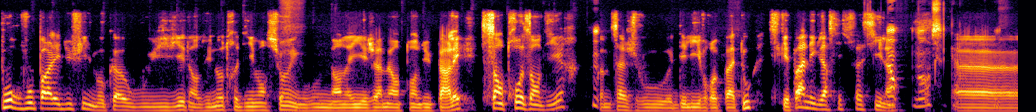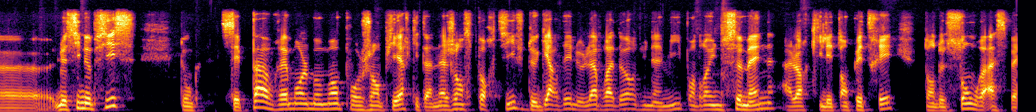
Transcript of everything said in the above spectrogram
pour vous parler du film, au cas où vous viviez dans une autre dimension et que vous n'en ayez jamais entendu parler, sans trop en dire, comme ça je vous délivre pas tout, ce qui n'est pas un exercice facile. hein. Non, non, c'est Euh, le synopsis, Donc, c'est pas vraiment le moment pour Jean-Pierre, qui est un agent sportif, de garder le labrador d'une amie pendant une semaine alors qu'il est empêtré dans de sombres aspects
